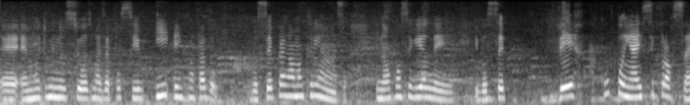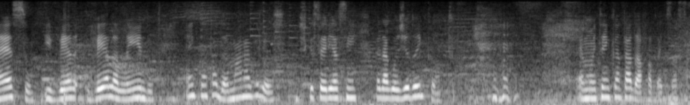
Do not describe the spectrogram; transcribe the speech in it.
é, é muito minucioso, mas é possível e encantador. Você pegar uma criança que não conseguia ler e você ver, acompanhar esse processo e ver, vê-la lendo, é encantador, é maravilhoso. Acho que seria assim, pedagogia do encanto. é muito encantador a alfabetização.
